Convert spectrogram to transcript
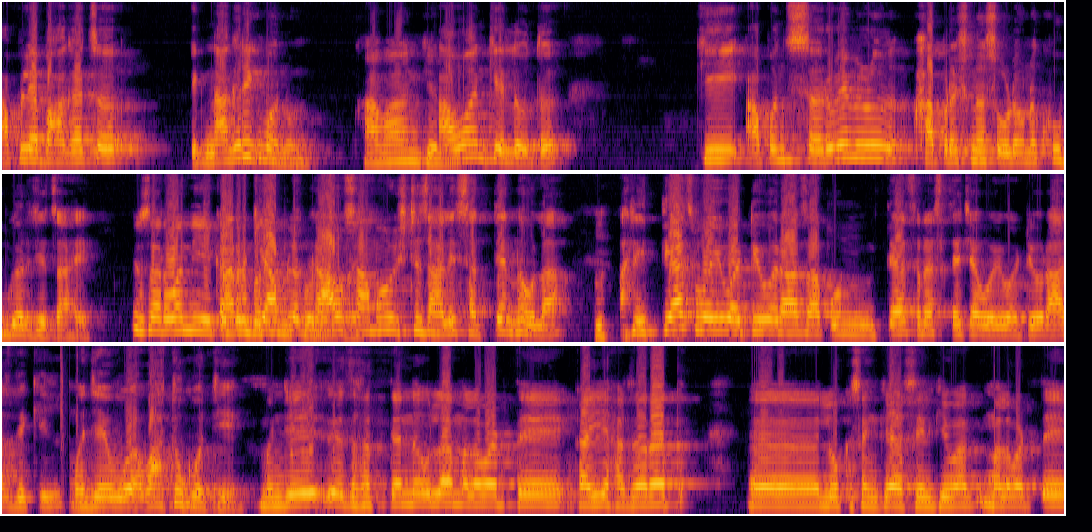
आपल्या भागाचं एक नागरिक म्हणून आवाहन केलं. आवाहन केलं होतं की आपण सर्व मिळून हा प्रश्न सोडवणं खूप गरजेचं आहे. सर्वांनी कारण की आपलं गाव. समाविष्ट झाले सत्त्याण्णव ला आणि त्याच वहिवाटीवर आज आपण त्याच रस्त्याच्या वहिवाटीवर आज देखील म्हणजे वाहतूक होतीये. म्हणजे सत्त्याण्णव ला मला वाटते काही हजारात लोकसंख्या असेल किंवा मला वाटते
